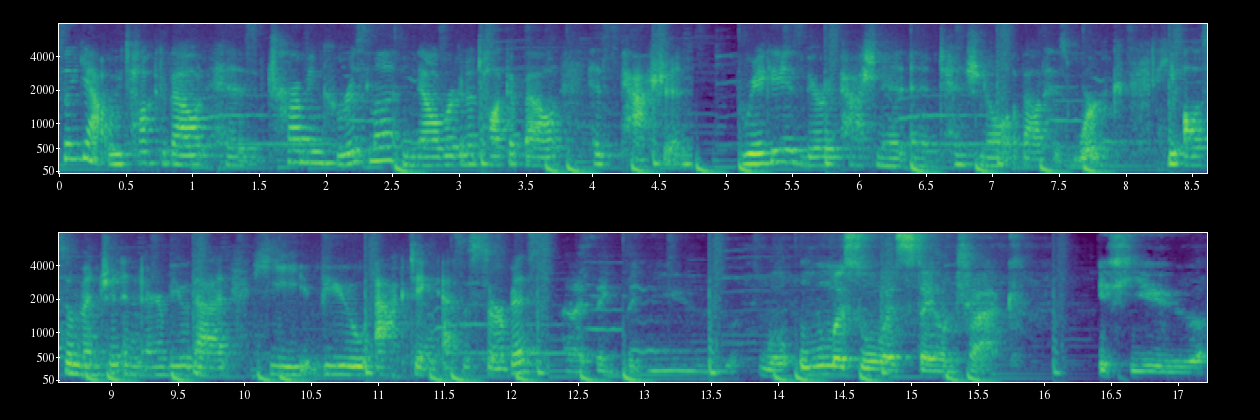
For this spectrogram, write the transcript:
So yeah, we talked about his charming charisma, now we're gonna talk about his passion. Regé is very passionate and intentional about his work. He also mentioned in an interview that he view acting as a service. And I think that you will almost always stay on track if you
